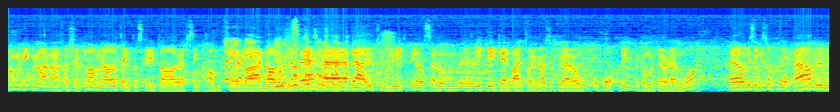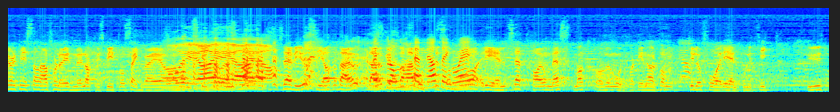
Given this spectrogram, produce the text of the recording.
kommer Nikolai meg i forkjøpet, da, men jeg hadde tenkt å skryte av AUF sin kamp Bare for hver navn vern av OBC. Eh, Det er utrolig viktig, og selv om eh, det ikke gikk helt veien forrige gang, så tror jeg og, og håper vi kommer til å gjøre det nå. Eh, Og hvis ikke så håper jeg at du, Bjørn Kristian, er fornøyd med lakrisbiten og Segway og oh, ja, ja, ja. Så jeg vil jo si at det er jo, det er jo gruppa her borte som nå reelt sett har jo mest makt over moderpartiene, i hvert fall til å få reell politikk ut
